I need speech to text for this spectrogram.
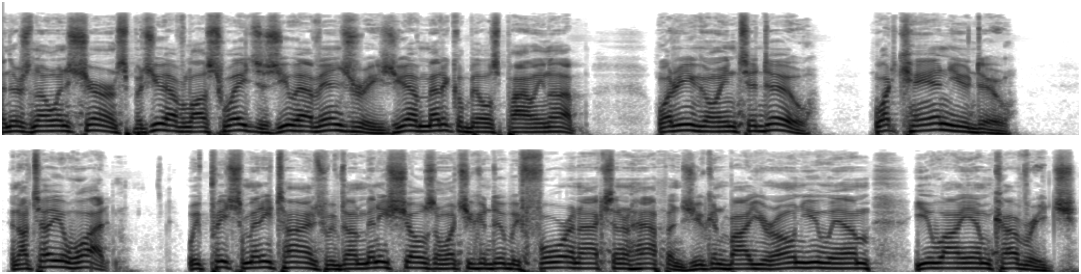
and there's no insurance, but you have lost wages, you have injuries, you have medical bills piling up. What are you going to do? What can you do? And I'll tell you what, we've preached many times, we've done many shows on what you can do before an accident happens. You can buy your own UM, UIM coverage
